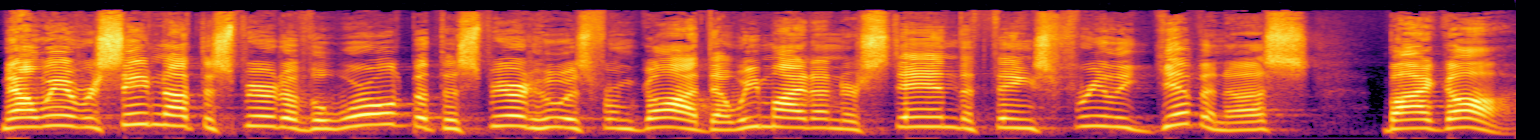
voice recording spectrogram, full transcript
Now we have received not the Spirit of the world, but the Spirit who is from God, that we might understand the things freely given us by God.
